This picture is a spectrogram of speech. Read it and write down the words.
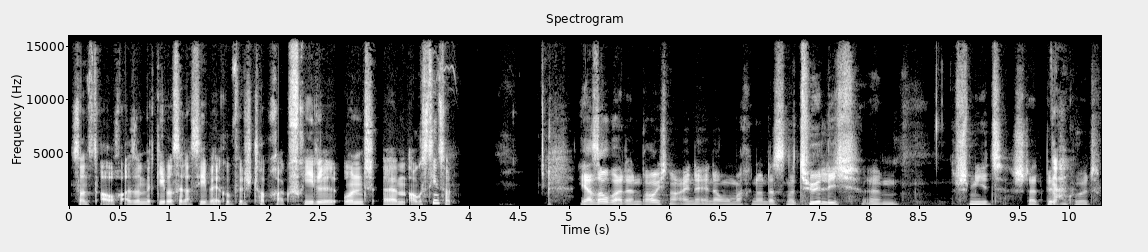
sonst auch. Also mit Gebre Selassie, Velkovic, Toprak, Friedel und ähm, Augustinsson. Ja, sauber. Dann brauche ich noch eine Erinnerung machen und das ist natürlich ähm, Schmied statt Bittenkurt.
